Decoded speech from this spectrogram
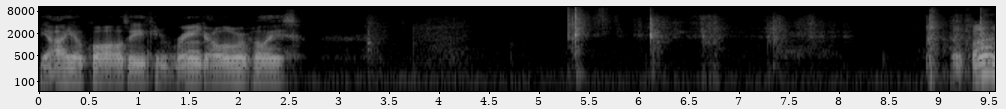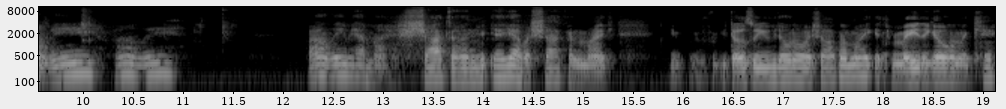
The audio quality can range all over the place. And finally, finally, Finally, we have my shotgun. Yeah, you have a shotgun mic. Those of you who don't know a shotgun mic, it's made to go on the cam.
